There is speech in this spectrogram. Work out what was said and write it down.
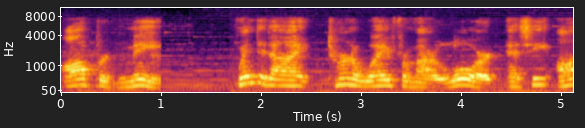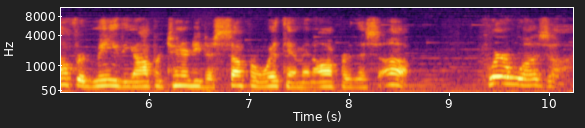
offered me? When did I turn away from our Lord as He offered me the opportunity to suffer with Him and offer this up? Where was I?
